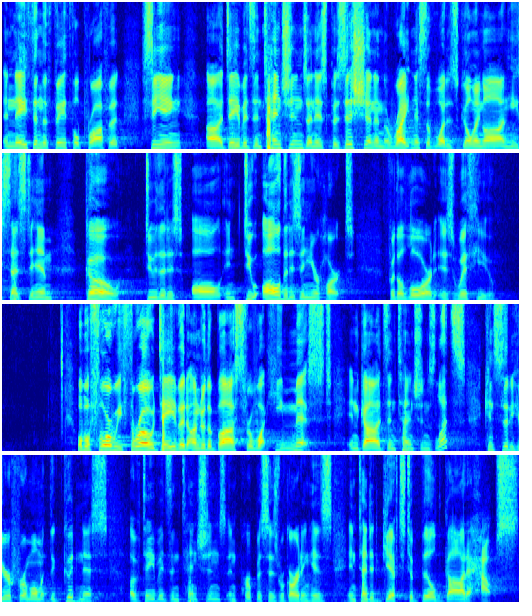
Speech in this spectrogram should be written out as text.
And Nathan, the faithful prophet, seeing uh, David's intentions and his position and the rightness of what is going on, he says to him, Go, do, that is all in, do all that is in your heart, for the Lord is with you. Well, before we throw David under the bus for what he missed in God's intentions, let's consider here for a moment the goodness of David's intentions and purposes regarding his intended gift to build God a house,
